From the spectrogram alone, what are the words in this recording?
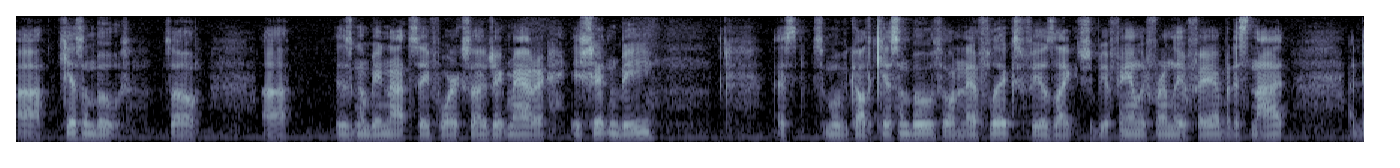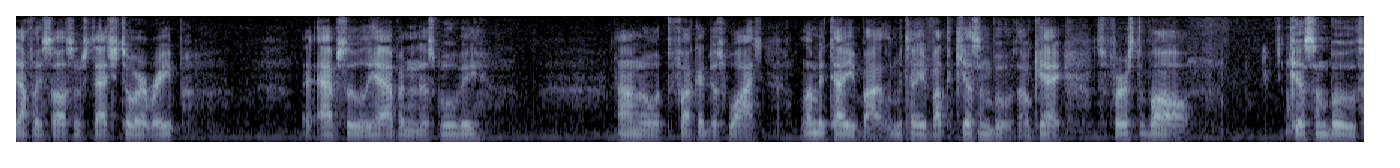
uh, kissing booth. So uh, this is gonna be a not safe for work subject matter. It shouldn't be. It's, it's a movie called The Kissing Booth on Netflix. Feels like it should be a family-friendly affair, but it's not. I definitely saw some statutory rape that absolutely happened in this movie. I don't know what the fuck I just watched let me tell you about it. Let me tell you about the Kissing Booth. Okay, so first of all, Kissing Booth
